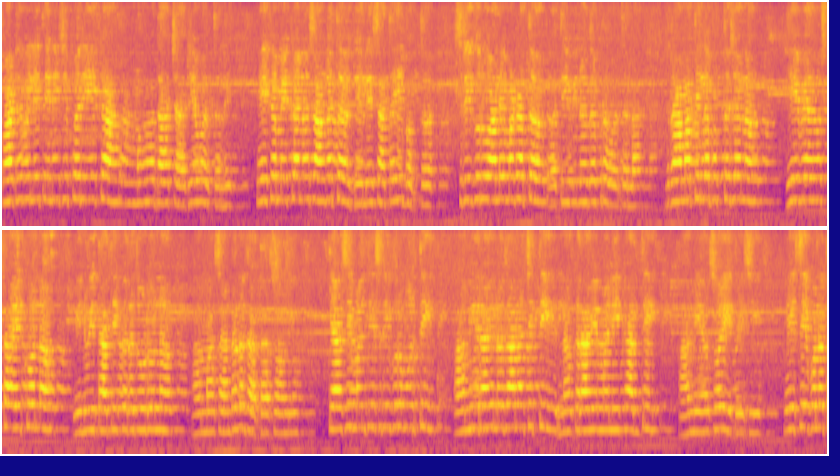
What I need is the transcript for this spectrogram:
पाठविले तेनेची परी एका महदाचार्य वर्तले एकमेकांना सांगत गेले सातही भक्त. श्री गुरु आले मठात अति विनोद प्रवर्तला. ग्रामातील भक्तजन हे व्यवस्था ऐकून विनविताती कर जोडून आम्हा सांडलं जाता स्वामी. त्यासी म्हणती श्री गुरुमूर्ती आम्ही राहिलो जाना चित्ती न करावी मनी खांती आम्ही असोई तशी. ऐसे बोलत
